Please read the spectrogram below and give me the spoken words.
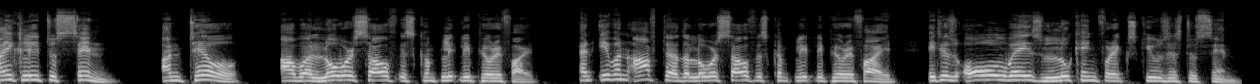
likely to sin until our lower self is completely purified. And even after the lower self is completely purified, it is always looking for excuses to sin.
